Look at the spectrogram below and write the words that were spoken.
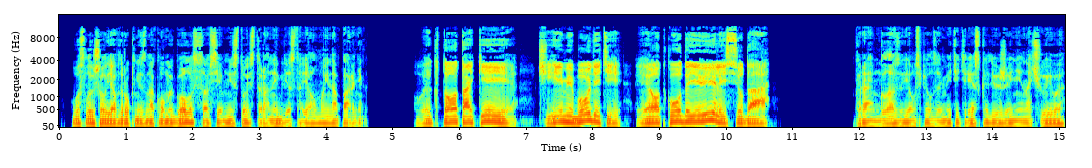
— услышал я вдруг незнакомый голос совсем не с той стороны, где стоял мой напарник. «Вы кто такие? Чьими будете? И откуда явились сюда?» Краем глаза я успел заметить резкое движение Ночуева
